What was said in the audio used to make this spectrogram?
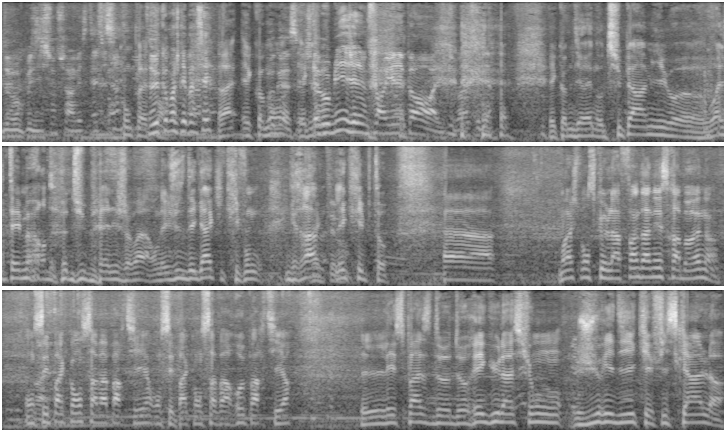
de vos positions sur investissement. Complètement. T'as vu comment je l'ai passé? Ouais, et, comment, et, Je l'avais comme, oublié, j'allais me faire engueuler par tu vois, bien. et comme dirait notre super ami euh, Waltemer de- du Belge, voilà, on est juste des gars qui, qui font grave Exactement. les cryptos. Euh, moi je pense que la fin d'année sera bonne. On ne sait pas quand ça va partir, on ne sait pas quand ça va repartir. L'espace de, de régulation juridique et fiscale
